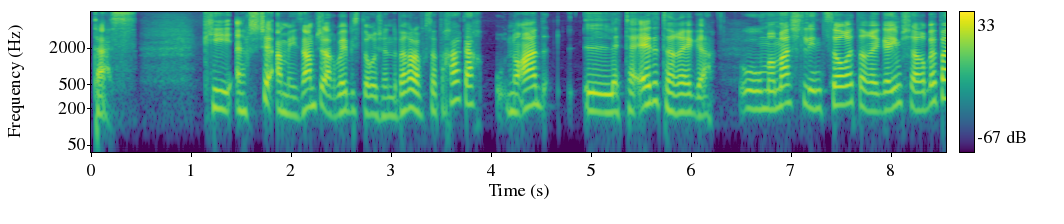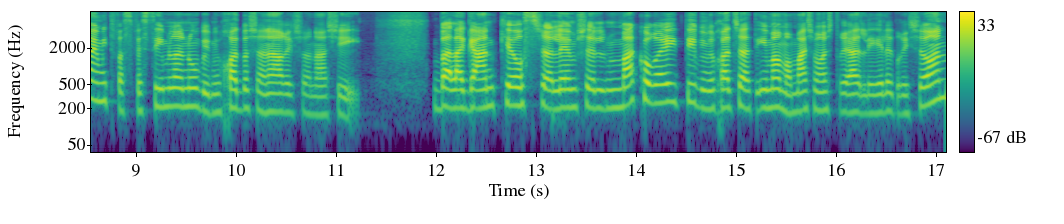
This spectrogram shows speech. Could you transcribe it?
טס. כי אני חושבת שהמיזם של הרבה היסטורי, שנדבר עליו קצת אחר כך, הוא נועד לתעד את הרגע. הוא ממש לנצור את הרגעים שהרבה פעמים מתפספסים לנו, במיוחד בשנה הראשונה שהיא בלאגן, כאוס שלם של מה קורה איתי, במיוחד שאת אימא ממש ממש טריה לילד ראשון.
